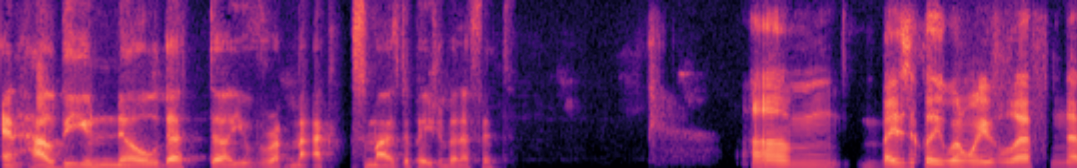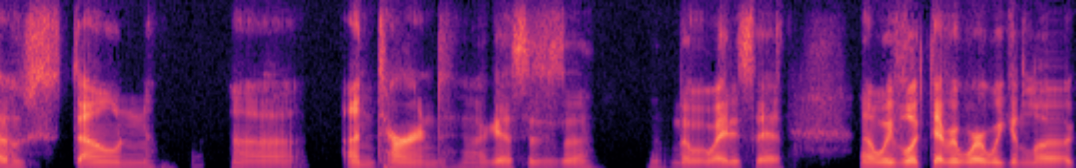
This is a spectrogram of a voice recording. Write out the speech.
And how do you know that uh, you've maximized the patient benefit? Um, basically, when we've left no stone uh, unturned, I guess is the, the way to say it. Uh, we've looked everywhere we can look,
